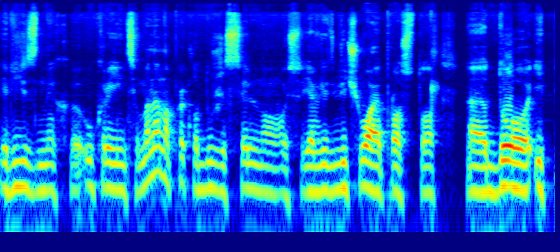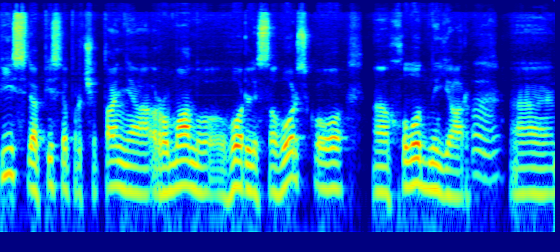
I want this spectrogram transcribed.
різних українців. Мене, наприклад, дуже сильно ось я відчуваю просто е, до і після, після прочитання роману Горліса Горського Холодний Яр. Е,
